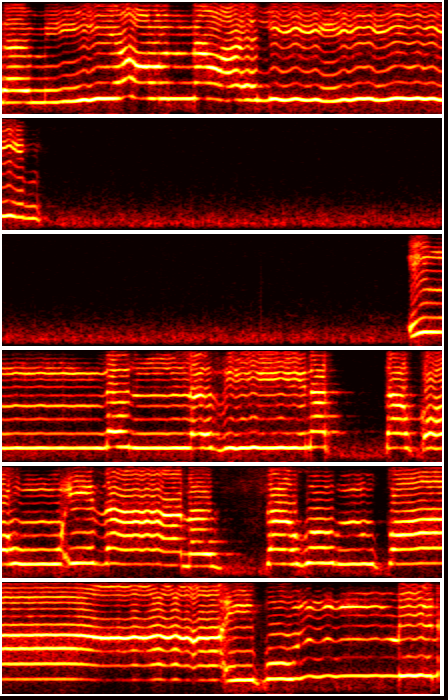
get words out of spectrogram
سميع عليم. إن الذين اتقوا إذا مسهم طائف من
